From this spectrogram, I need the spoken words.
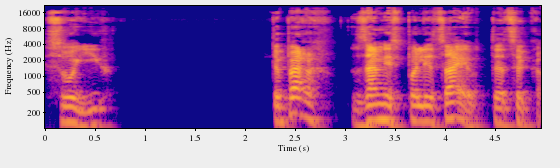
своїх. Тепер замість поліцаїв ТЦК.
